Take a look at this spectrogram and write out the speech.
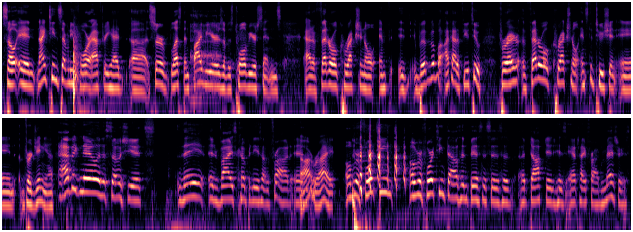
So in 1974, after he had uh, served less than five years of his 12-year sentence at a federal correctional, inf- I've had a few too, for a federal correctional institution in Virginia. Abagnale and Associates, they advise companies on fraud, and All right. over fourteen over fourteen thousand businesses have adopted his anti-fraud measures.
